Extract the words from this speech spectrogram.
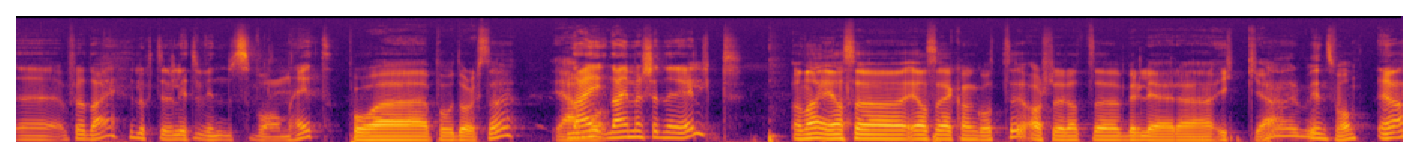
eh, Fra deg lukter det litt Vince Vaughn-hate. På, uh, på dårligste? Nei, må- nei, men generelt. Å nei, altså, altså Jeg kan godt avsløre at uh, Briljere ikke er Vince Vaughn. Ja.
